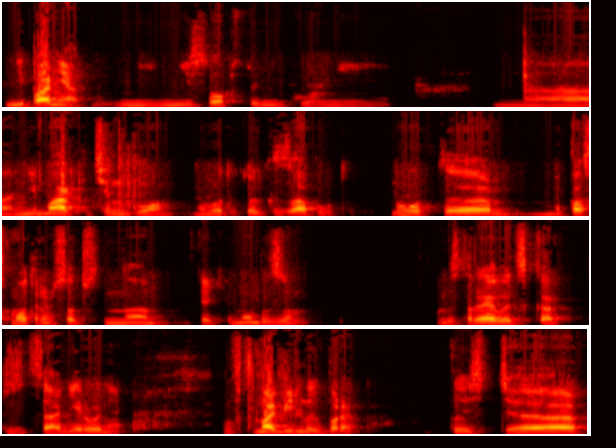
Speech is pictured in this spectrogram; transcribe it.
непонятны ни, ни собственнику, ни, ни маркетингу, вот, и только запутывают. Ну вот э, мы посмотрим, собственно, каким образом выстраивается карта позиционирования в автомобильных брендах. То есть э,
